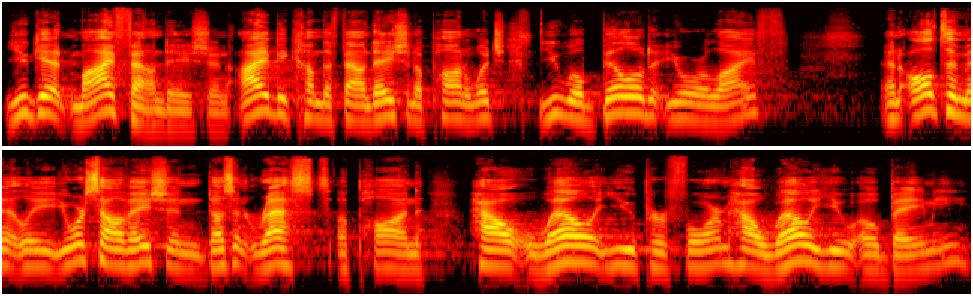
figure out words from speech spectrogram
You get my foundation. I become the foundation upon which you will build your life. And ultimately, your salvation doesn't rest upon how well you perform, how well you obey me.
